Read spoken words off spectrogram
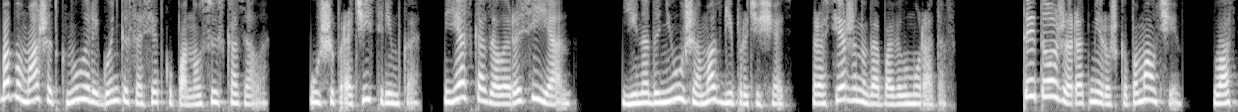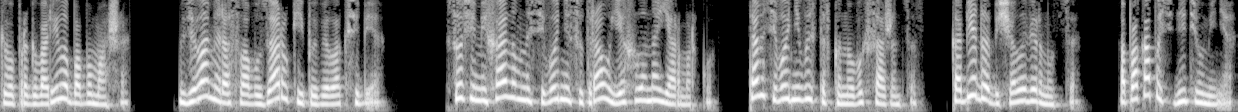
Баба Маша ткнула легонько соседку по носу и сказала. «Уши прочисть, Римка». Я сказала «россиян». Ей надо не уши, а мозги прочищать, рассерженно добавил Муратов. «Ты тоже, Ратмирушка, помолчи», – ласково проговорила баба Маша. Взяла Мирославу за руки и повела к себе. Софья Михайловна сегодня с утра уехала на ярмарку. Там сегодня выставка новых саженцев. К обеду обещала вернуться. А пока посидите у меня».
